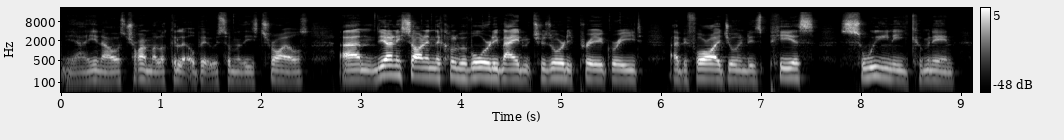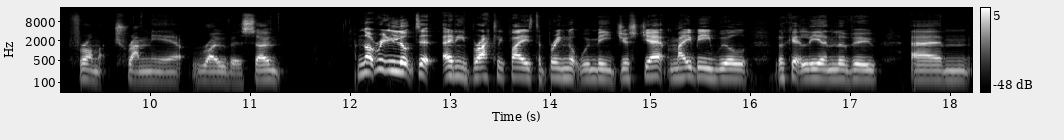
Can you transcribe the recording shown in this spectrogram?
yeah, you know, I was trying my luck a little bit with some of these trials. Um, the only signing the club have already made, which was already pre-agreed uh, before I joined, is Pierce Sweeney coming in from Tranmere Rovers. So I've not really looked at any Brackley players to bring up with me just yet. Maybe we'll look at Leon Lavu um,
